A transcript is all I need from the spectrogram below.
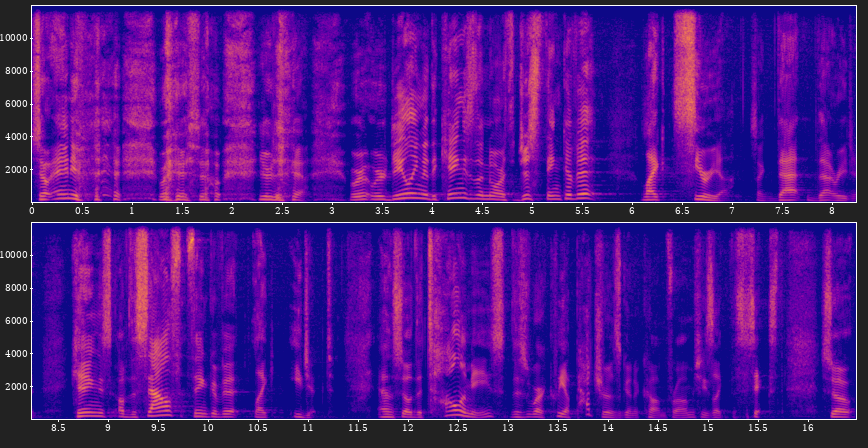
So anyway, so you're, yeah, we're, we're dealing with the kings of the north. Just think of it like Syria. It's like that, that region. Kings of the south, think of it like Egypt. And so the Ptolemies, this is where Cleopatra is going to come from. She's like the sixth. So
